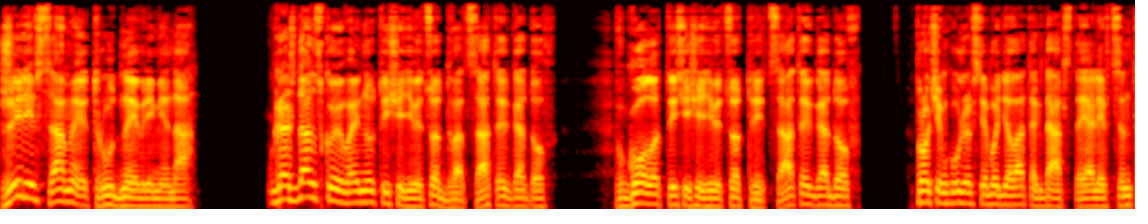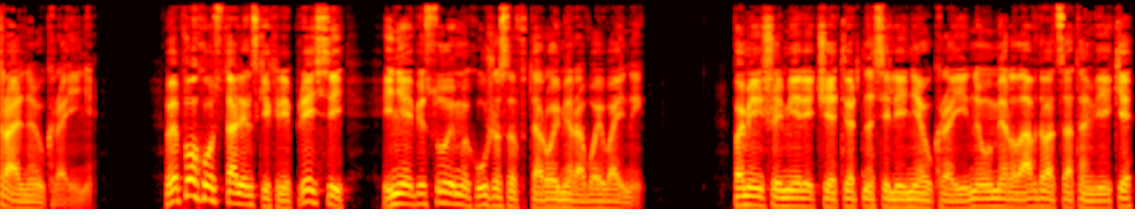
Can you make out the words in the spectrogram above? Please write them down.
жили в самые трудные времена. В гражданскую войну 1920-х годов, в голод 1930-х годов. Впрочем, хуже всего дела тогда обстояли в Центральной Украине. В эпоху сталинских репрессий и неописуемых ужасов Второй мировой войны. По меньшей мере четверть населения Украины умерла в 20 веке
